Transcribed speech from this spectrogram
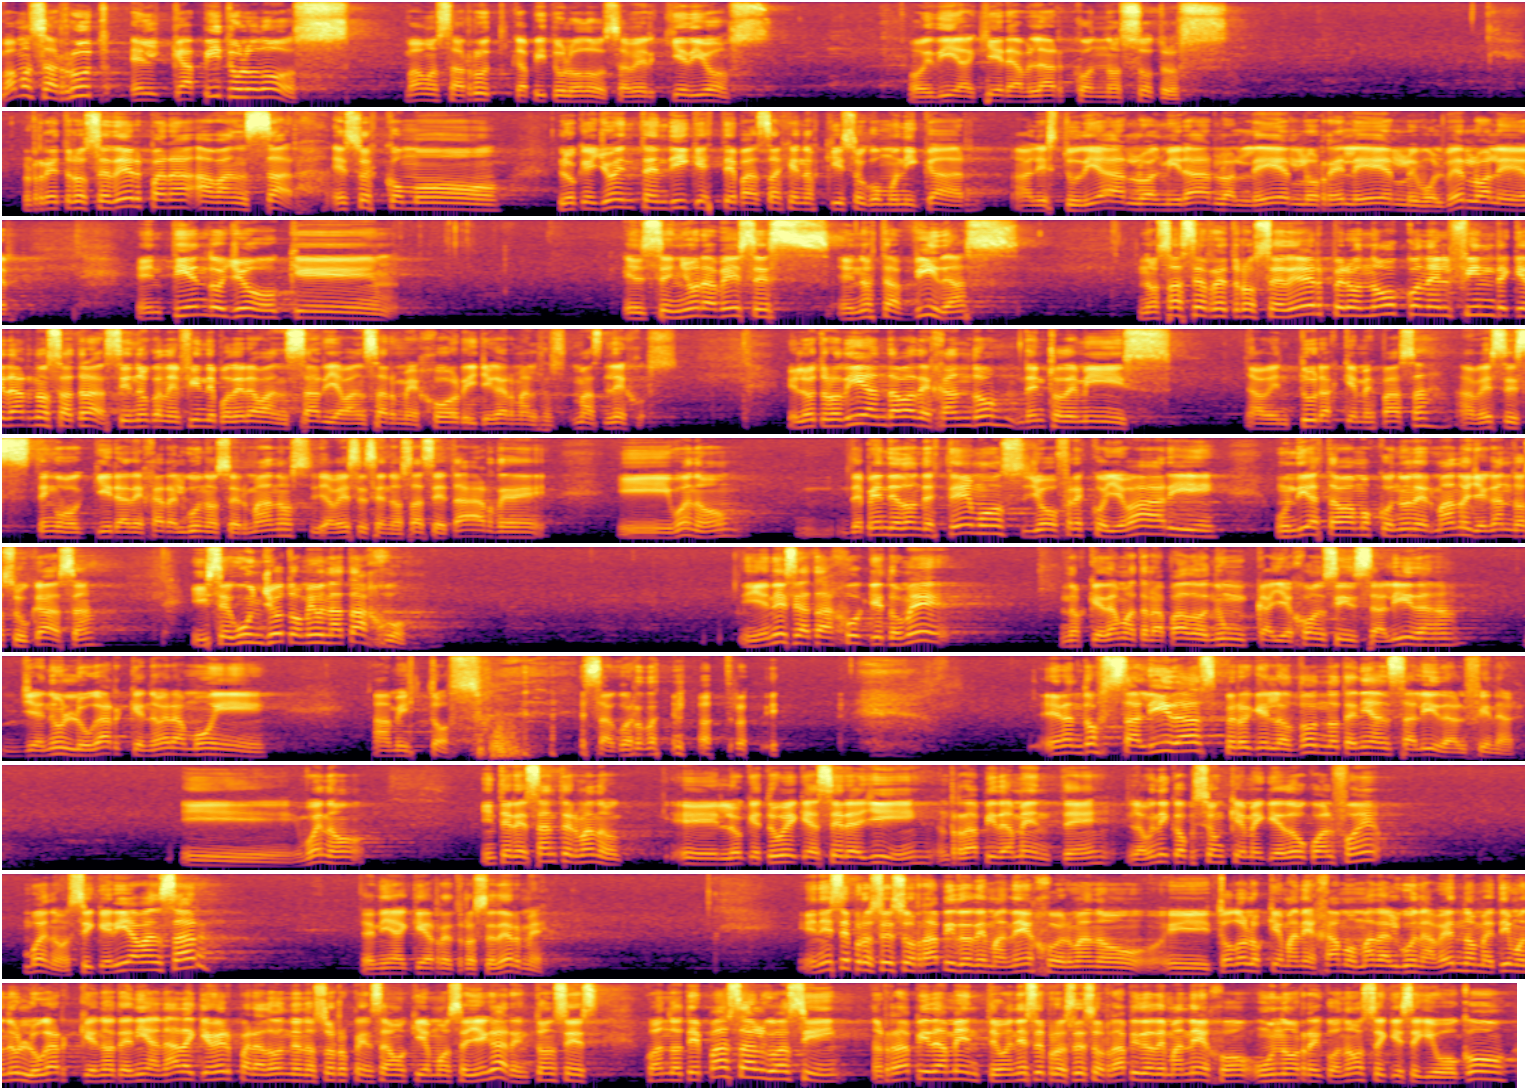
Vamos a Ruth, el capítulo 2. Vamos a Ruth, capítulo 2, a ver qué Dios hoy día quiere hablar con nosotros. Retroceder para avanzar. Eso es como lo que yo entendí que este pasaje nos quiso comunicar al estudiarlo, al mirarlo, al leerlo, releerlo y volverlo a leer. Entiendo yo que el Señor a veces en nuestras vidas nos hace retroceder, pero no con el fin de quedarnos atrás, sino con el fin de poder avanzar y avanzar mejor y llegar más, lejos. El otro día andaba dejando dentro de mis aventuras que me pasa, a veces tengo que ir a dejar a algunos hermanos y a veces se nos hace tarde y bueno, depende de dónde estemos, yo ofrezco llevar y un día estábamos con un hermano llegando a su casa y según yo tomé un atajo. Y en ese atajo que tomé nos quedamos atrapados en un callejón sin salida y en un lugar que no era muy amistoso. ¿Se acuerdan el otro día? Eran dos salidas, pero que los dos no tenían salida al final. Y bueno, interesante hermano, eh, lo que tuve que hacer allí rápidamente, la única opción que me quedó, ¿cuál fue? Bueno, si quería avanzar, tenía que retrocederme en ese proceso rápido de manejo, hermano, y todos los que manejamos más de alguna vez nos metimos en un lugar que no tenía nada que ver para donde nosotros pensamos que íbamos a llegar. Entonces, cuando te pasa algo así, rápidamente o en ese proceso rápido de manejo, uno reconoce que se equivocó,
